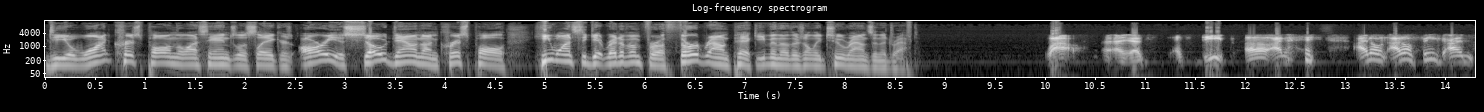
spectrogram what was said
Do you want Chris Paul in the Los Angeles Lakers? Ari is so down on Chris Paul, he wants to get rid of him for a third round pick, even though there's only two rounds in the draft. Wow, I, that's that's deep. Uh, I I don't I don't think I'm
